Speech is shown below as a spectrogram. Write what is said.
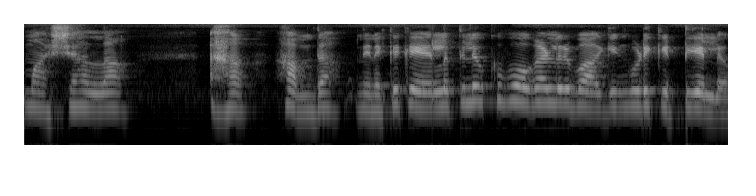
മാഷാ അല്ലാ ഹംദ നിനക്ക് കേരളത്തിലേക്ക് പോകാനുള്ളൊരു ഭാഗ്യം കൂടി കിട്ടിയല്ലോ.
